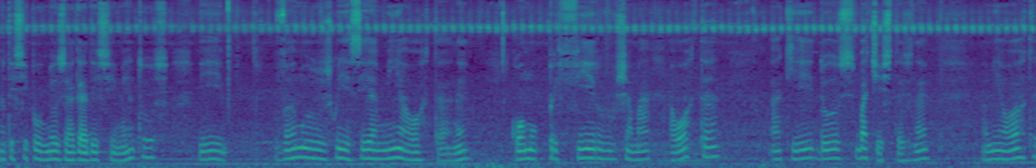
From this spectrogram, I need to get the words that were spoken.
antecipo meus agradecimentos e vamos conhecer a minha horta, né? Como prefiro chamar a horta aqui dos batistas, né? A minha horta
